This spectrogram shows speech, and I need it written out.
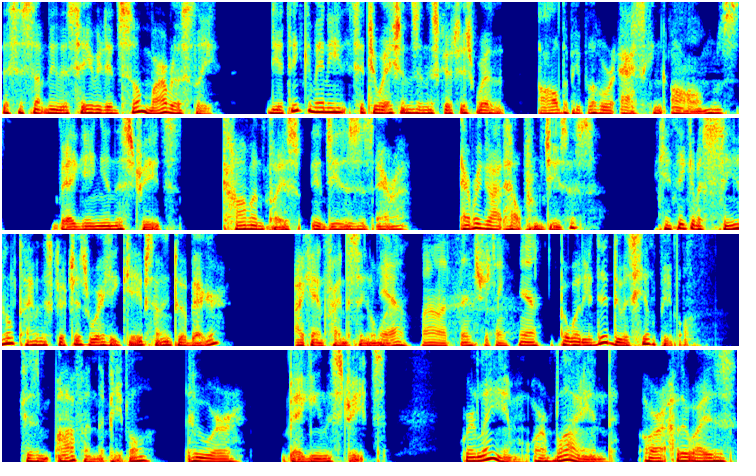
This is something the Savior did so marvelously. Do you think of any situations in the scriptures where all the people who were asking alms, begging in the streets, commonplace in Jesus' era, ever got help from Jesus? Can you think of a single time in the scriptures where he gave something to a beggar? I can't find a single one. Yeah. Wow, that's interesting. Yeah. But what he did do is heal people. Because often the people who were begging in the streets were lame or blind or otherwise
